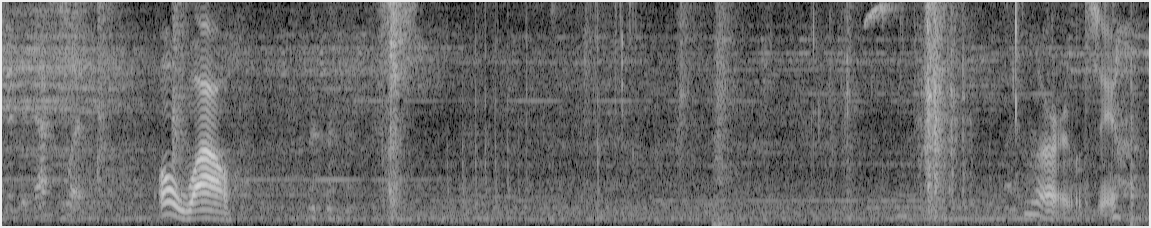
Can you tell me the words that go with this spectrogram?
Shit, did that slip? Oh wow. Let's see.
